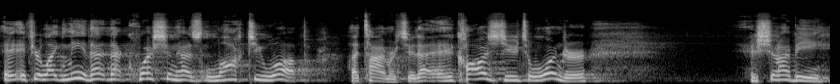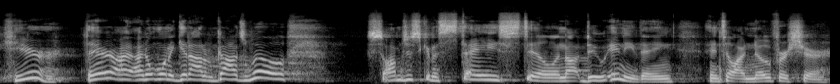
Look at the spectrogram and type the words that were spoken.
If you're like me, that, that question has locked you up a time or two. That it caused you to wonder should I be here, there? I, I don't want to get out of God's will. So I'm just going to stay still and not do anything until I know for sure.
